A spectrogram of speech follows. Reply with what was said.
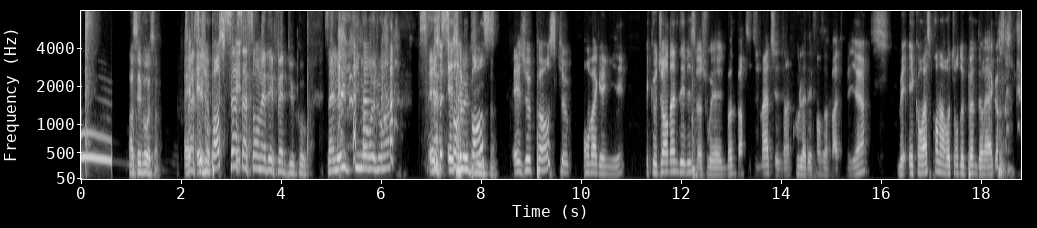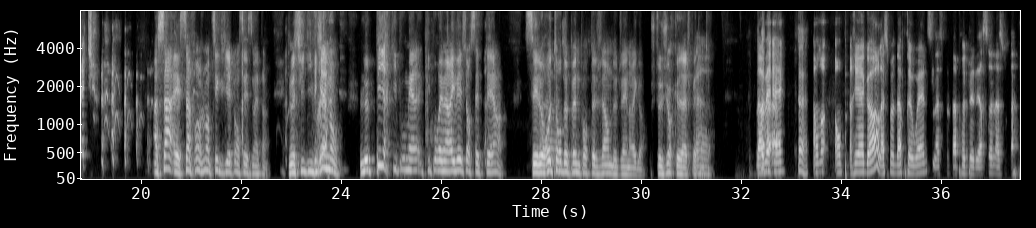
Oh, c'est beau ça. Et, Ça, et je beau. pense. Ça, et- ça sent la défaite du coup. Ça, Loïc qui nous rejoint. Et je- et pense-. Et je pense que on va gagner et que Jordan Davis va jouer une bonne partie du match et d'un coup la défense va paraître meilleure. Mais, et qu'on va se prendre un retour de punt de Reagor. Ah ça, et ça franchement, tu sais que j'y ai pensé ce matin. Je me suis dit vraiment, le pire qui, pourrait- qui pourrait m'arriver sur cette terre, c'est le retour de punt pour touchdown de Jane Rager. Je te jure que là, je pète un Euh, câble. Non mais hey, on, on- la semaine d'après Wentz, la semaine d'après Pederson, la semaine d'après.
